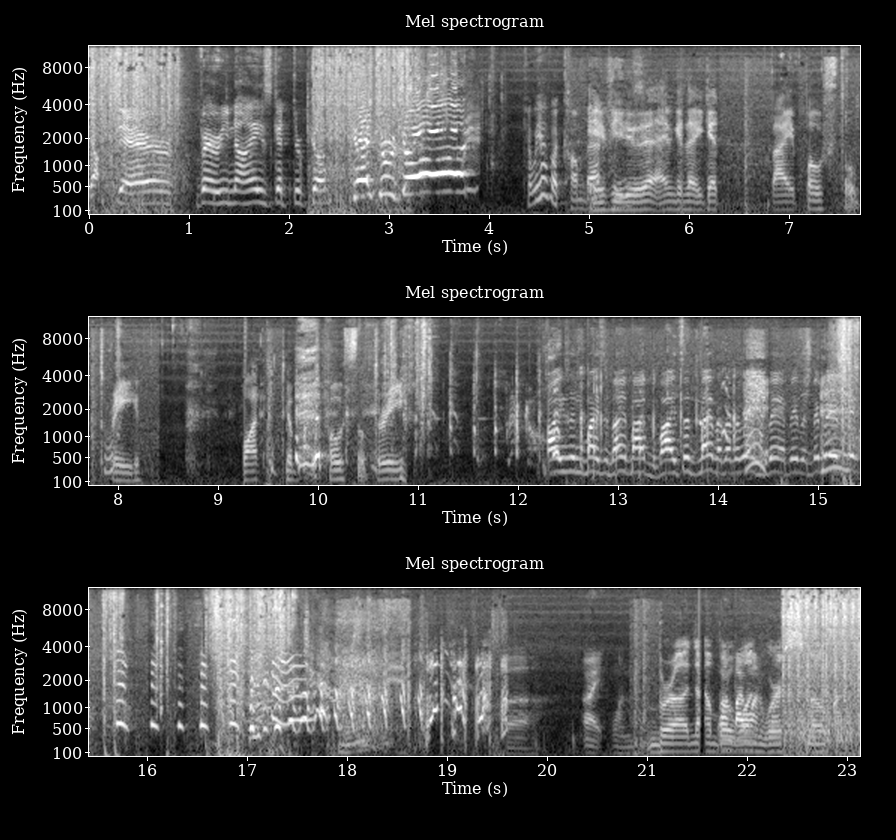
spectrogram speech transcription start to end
yeah. There. Very nice. Get your gun. Get your gun! Can we have a comeback? if you please? do that, I'm gonna get by Postal 3. Wanted to buy Postal 3. Bison, bison, bison, bison, bison, bison, bison, bison, bison, bison, bison. Uh, Alright, one more. Bruh, number One by one, one, worst smoke.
